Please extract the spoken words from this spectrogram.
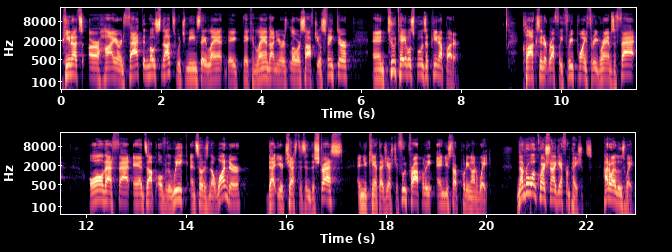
Peanuts are higher in fat than most nuts, which means they, land, they, they can land on your lower esophageal sphincter. And two tablespoons of peanut butter clocks in at roughly 3.3 grams of fat. All that fat adds up over the week, and so it is no wonder that your chest is in distress and you can't digest your food properly and you start putting on weight. Number one question I get from patients How do I lose weight?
